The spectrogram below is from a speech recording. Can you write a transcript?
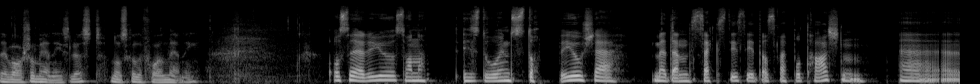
Det var så meningsløst. Nå skal det få en mening. Og så er det jo sånn at historien stopper jo ikke med den 60-siders reportasjen. Eh,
